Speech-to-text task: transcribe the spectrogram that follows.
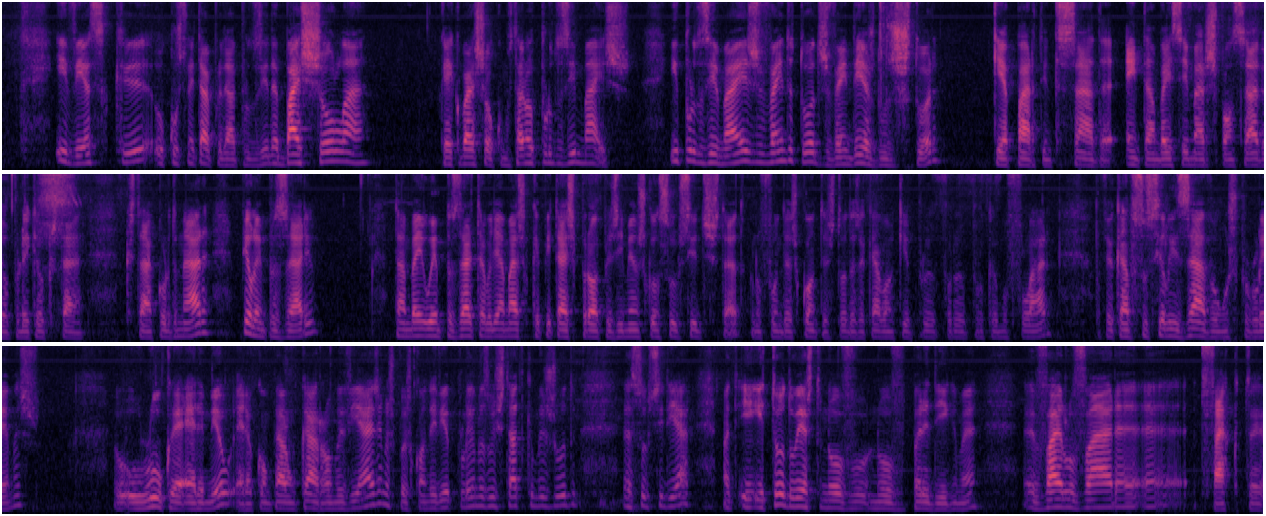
e vê-se que o custo unitário por unidade produzida baixou lá. O que é que baixou? Começaram a produzir mais. E produzir mais vem de todos, vem desde o gestor, que é a parte interessada em também ser mais responsável por aquilo que está, que está a coordenar, pelo empresário, também o empresário trabalhar mais com capitais próprios e menos com subsídios de Estado, que no fundo as contas todas acabam aqui por, por, por camuflar, ao fim e ao cabo socializavam os problemas, o lucro era meu, era comprar um carro ou uma viagem, mas depois, quando havia problemas, o Estado que me ajude a subsidiar. E, e todo este novo, novo paradigma eh, vai levar, a, a, de facto, a,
